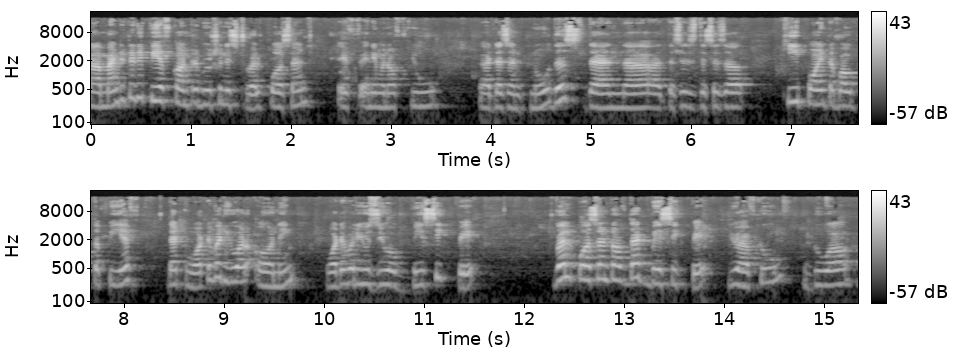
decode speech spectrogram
Uh, mandatory PF contribution is 12% if anyone of you uh, doesn't know this then uh, this is this is a key point about the PF that whatever you are earning whatever is your basic pay 12% of that basic pay you have to do a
